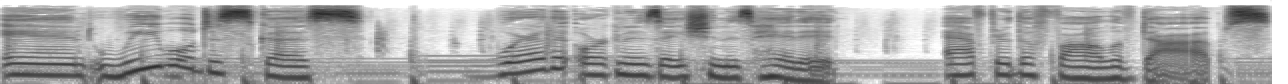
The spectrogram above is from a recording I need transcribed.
and we will discuss where the organization is headed after the fall of Dobbs,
